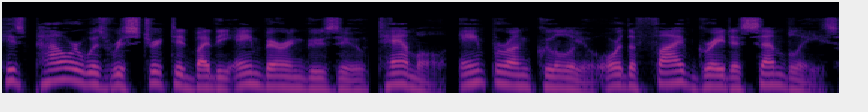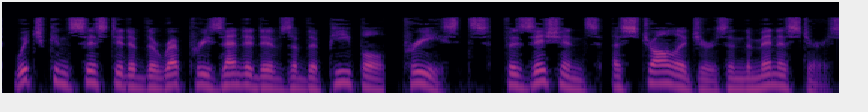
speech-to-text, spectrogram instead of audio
His power was restricted by the Aimbaranguzu Tamil, Aimperunkulu or the Five Great Assemblies, which consisted of the representatives of the people, priests, physicians, astrologers and the ministers.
